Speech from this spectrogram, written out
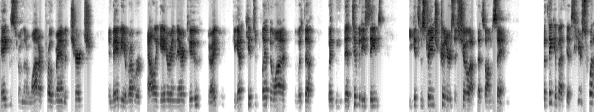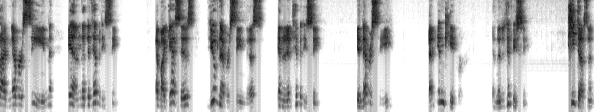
pigs from the Awana program at church, and maybe a rubber alligator in there too, right? If you got kids who play with the Awana with the with nativity scenes, you get some strange critters that show up. That's all I'm saying. But think about this. Here's what I've never seen in the nativity scene, and my guess is you've never seen this in a nativity scene. You never see an innkeeper in the nativity scene. He doesn't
